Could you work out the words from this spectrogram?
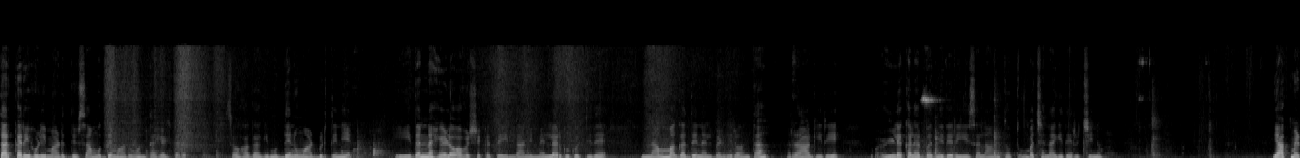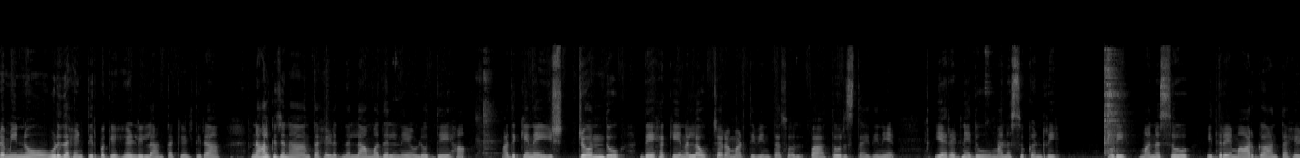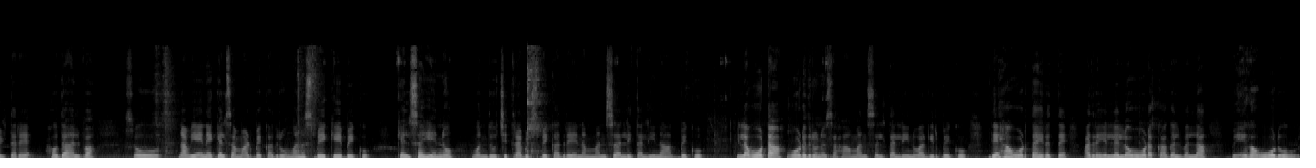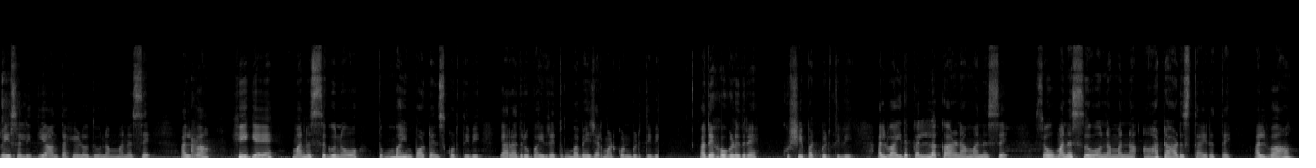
ತರಕಾರಿ ಹುಳಿ ಮಾಡಿದ ದಿವಸ ಮುದ್ದೆ ಮಾಡು ಅಂತ ಹೇಳ್ತಾರೆ. ಸೊ ಹಾಗಾಗಿ ಮುದ್ದೆನೂ ಮಾಡಿಬಿಡ್ತೀನಿ. ಇದನ್ನು ಹೇಳೋ ಅವಶ್ಯಕತೆ ಇಲ್ಲ. ನಿಮ್ಮೆಲ್ಲರಿಗೂ ಗೊತ್ತಿದೆ. ನಮ್ಮ ಗದ್ದೆನಲ್ಲಿ ಬೆಳೆದಿರೋ ಅಂಥ ರಾಗಿ ರೀ. ಒಳ್ಳೆ ಕಲರ್ ಬಂದಿದೆ ರೀ ಈ ಸಲ ಅಂತೂ. ತುಂಬ ಚೆನ್ನಾಗಿದೆ ರುಚಿನೂ. ಯಾಕೆ ಮೇಡಮ್ ಇನ್ನೂ ಉಳಿದ ಹೆಂಡ್ತಿರ ಬಗ್ಗೆ ಹೇಳಲಿಲ್ಲ ಅಂತ ಕೇಳ್ತೀರಾ? ನಾಲ್ಕು ಜನ ಅಂತ ಹೇಳಿದ್ನಲ್ಲ ಮೊದಲನೆಯವಳು ದೇಹ. ಅದಕ್ಕೇ ಇಷ್ಟೊಂದು ದೇಹಕ್ಕೆ ಏನೆಲ್ಲ ಉಪಚಾರ ಮಾಡ್ತೀವಿ ಅಂತ ಸ್ವಲ್ಪ ತೋರಿಸ್ತಾ ಇದ್ದೀನಿ. ಎರಡನೇದು ಮನಸ್ಸು ಕಣ್ರಿ. ನೋಡಿ, ಮನಸ್ಸು ಇದ್ದರೆ ಮಾರ್ಗ ಅಂತ ಹೇಳ್ತಾರೆ. ಹೌದಾ ಅಲ್ವಾ? ಸೊ ನಾವು ಏನೇ ಕೆಲಸ ಮಾಡಬೇಕಾದ್ರೂ ಮನಸ್ಸು ಬೇಕೇ ಬೇಕು. ಕೆಲಸ ಏನು? ಒಂದು ಚಿತ್ರ ಬಿಡಿಸ್ಬೇಕಾದ್ರೆ ನಮ್ಮ ಮನಸ್ಸು ಅಲ್ಲಿ ತಲ್ಲೀನ ಆಗಬೇಕು. ಇಲ್ಲ, ಓಟ ಓಡಿದ್ರೂ ಸಹ ಮನಸ್ಸಲ್ಲಿ ತಲ್ಲೀನವಾಗಿರಬೇಕು. ದೇಹ ಓಡ್ತಾ ಇರುತ್ತೆ, ಆದರೆ ಎಲ್ಲೆಲ್ಲೋ ಓಡೋಕ್ಕಾಗಲ್ವಲ್ಲ? ಬೇಗ ಓಡು, ರೇಸಲ್ಲಿದೆಯಾ ಅಂತ ಹೇಳೋದು ನಮ್ಮ ಮನಸ್ಸೇ, ಅಲ್ವಾ? ಹೀಗೆ ಮನಸ್ಸಿಗೂ ತುಂಬ ಇಂಪಾರ್ಟೆನ್ಸ್ ಕೊಡ್ತೀವಿ. ಯಾರಾದರೂ ಬೈದರೆ ತುಂಬ ಬೇಜಾರು ಮಾಡ್ಕೊಂಡು ಬಿಡ್ತೀವಿ. ಅದೇ ಹೊಗಳಿದ್ರೆ ಖುಷಿ ಪಟ್ಬಿಡ್ತೀವಿ. ಅಲ್ವಾ? ಇದಕ್ಕೆಲ್ಲ ಕಾರಣ ಮನಸ್ಸೇ. ಸೊ ಮನಸ್ಸು ನಮ್ಮನ್ನು ಆಟ ಆಡಿಸ್ತಾ ಇರುತ್ತೆ ಅಲ್ವಾ?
